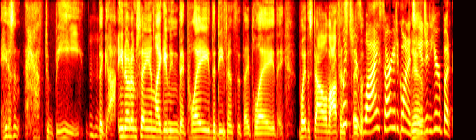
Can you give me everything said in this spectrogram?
he doesn't have to be Mm-hmm. the guy. You know what I'm saying? Like, I mean, they play the defense that they play. They play the style of offense. Which is play. why, sorry to go on a Yeah. tangent here, but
